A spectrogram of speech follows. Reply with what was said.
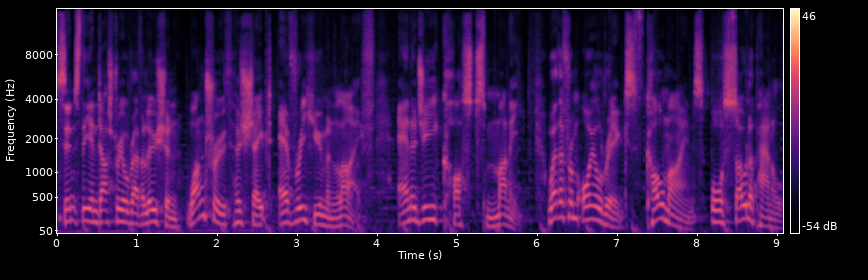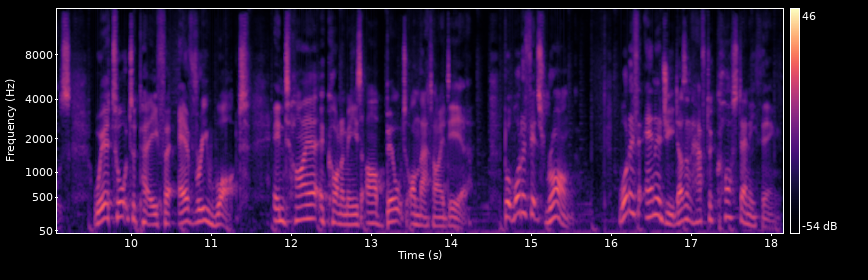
Since the Industrial Revolution, one truth has shaped every human life energy costs money. Whether from oil rigs, coal mines, or solar panels, we're taught to pay for every watt. Entire economies are built on that idea. But what if it's wrong? What if energy doesn't have to cost anything?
